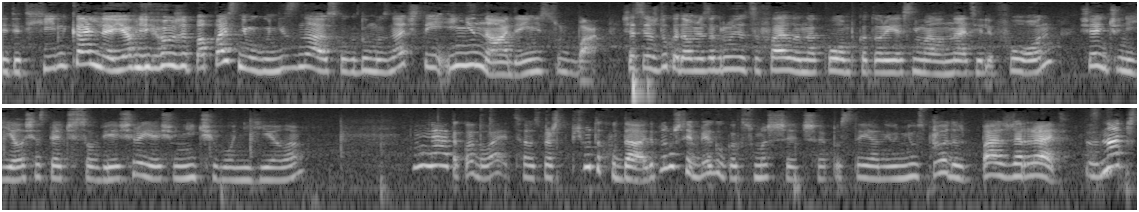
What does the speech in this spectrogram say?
Этот хинкальная, я в нее уже попасть не могу, не знаю сколько, думаю, значит и, и не надо, и не судьба. Сейчас я жду, когда у меня загрузятся файлы на комп, которые я снимала на телефон. Еще я ничего не ела, сейчас 5 часов вечера, я еще ничего не ела. Да, такое бывает. Сразу спрашивают, почему ты худая? Да потому что я бегаю как сумасшедшая постоянно и не успеваю даже пожрать. Значит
